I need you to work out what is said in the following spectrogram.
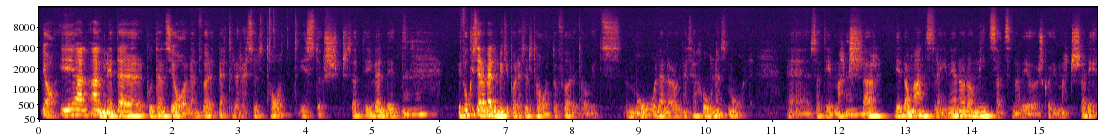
Ja, i all, allmänhet är potentialen för ett bättre resultat är störst. Så att det är väldigt, mm. Vi fokuserar väldigt mycket på resultat och företagets mål eller organisationens mål. Eh, så att det matchar. Mm. Det de ansträngningarna och de insatserna vi gör ska ju matcha det.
